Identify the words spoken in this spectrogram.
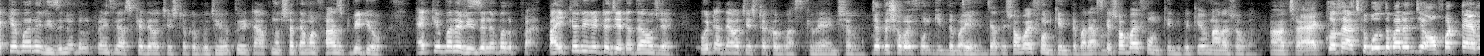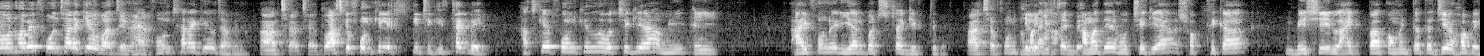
একেবারে রিজনেবল প্রাইসে আজকে দেওয়ার চেষ্টা করব। যেহেতু এটা আপনার সাথে আমার ফার্স্ট ভিডিও একেবারে রিজনেবল পাইকারি রেটে যেটা দেওয়া যায় ওইটা দেওয়ার চেষ্টা করব আজকে ভাইয়া ইনশাল্লাহ। যাতে সবাই ফোন কিনতে পারে। যাতে সবাই ফোন কিনতে পারে। আজকে সবাই ফোন কিনবে কেউ নারাজ হবে না। আচ্ছা এক কথা আজকে বলতে পারেন যে অফারটা এমন হবে ফোন ছাড়া কেউ বাদ যাবে হ্যাঁ ফোন ছাড়া কেউ যাবে না। আচ্ছা আচ্ছা তো আজকে ফোন কিনলে কিছু গিফট থাকবে? আজকে ফোন কিনলে হচ্ছে গিয়া আমি এই আইফোনের ইয়ারবাডসটা গিফট দেবো। আচ্ছা ফোন কিনলে মানে গিফট থাকবে? আমাদের হচ্ছে গিয়া সব থেকে বেশি লাইক বা কমেন্টটা যে হবে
